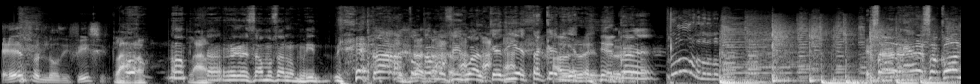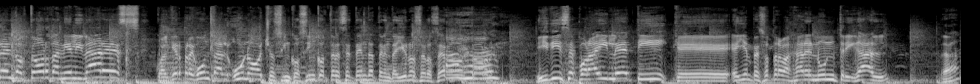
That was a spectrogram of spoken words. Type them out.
Eso es lo difícil. Claro. No, claro. regresamos a lo mismo. Claro, estamos igual. ¿Qué dieta? ¿Qué dieta? Estamos de regreso con el doctor Daniel Linares. Cualquier pregunta al 1-855-370-3100, doctor. Y dice por ahí Leti que ella empezó a trabajar en un trigal. ¿Verdad?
